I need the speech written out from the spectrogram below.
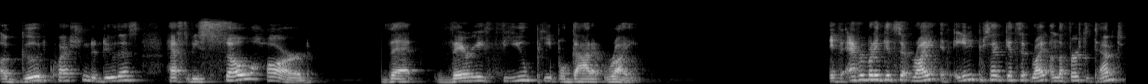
a good question to do this, has to be so hard that very few people got it right if everybody gets it right, if 80% gets it right on the first attempt,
